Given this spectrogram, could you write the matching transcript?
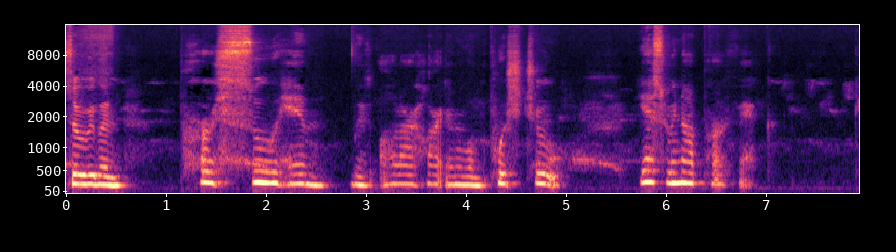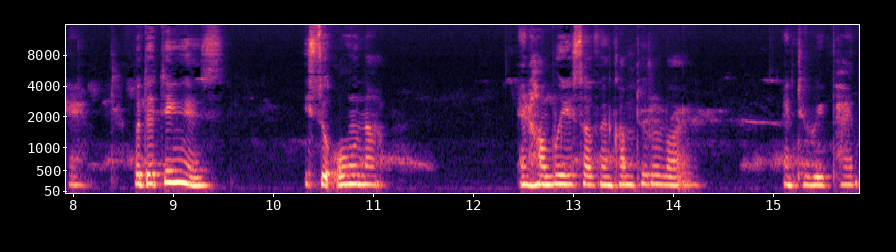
So we're going to pursue Him with all our heart and we're going to push through. Yes, we're not perfect. Okay. But the thing is, is to own up and humble yourself and come to the Lord and to repent.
